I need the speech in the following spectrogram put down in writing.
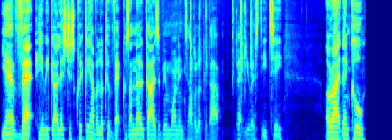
Yeah, vet. Here we go. Let's just quickly have a look at vet because I know guys have been wanting to have a look at that. Vet USDT. All right, then, cool.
